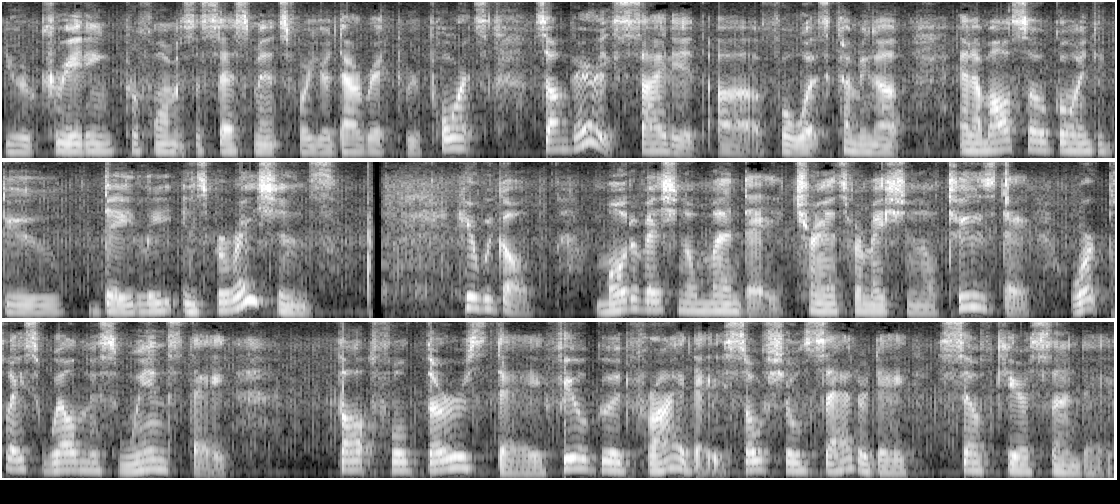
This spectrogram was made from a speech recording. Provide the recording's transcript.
you're creating performance assessments for your direct reports. So I'm very excited uh, for what's coming up. And I'm also going to do daily inspirations. Here we go. Motivational Monday, Transformational Tuesday, Workplace Wellness Wednesday, Thoughtful Thursday, Feel Good Friday, Social Saturday, Self Care Sunday.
